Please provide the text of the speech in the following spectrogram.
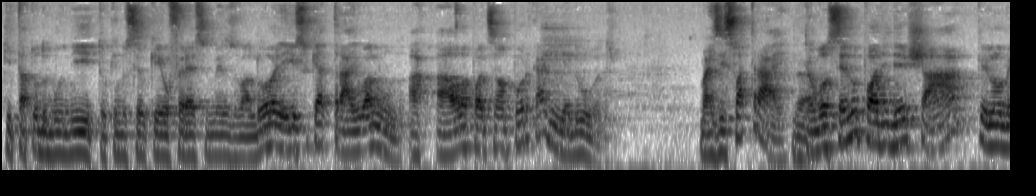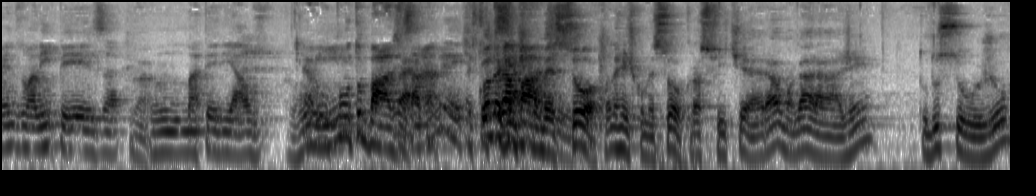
que tá tudo bonito, que não sei o que, oferece o mesmo valor, é isso que atrai o aluno. A, a aula pode ser uma porcaria do outro. Mas isso atrai. É. Então você não pode deixar, pelo menos, uma limpeza, é. um material ruim. É um ponto básico. Exatamente. Né? Quando a gente começou, quando a gente começou, o CrossFit era uma garagem tudo sujo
